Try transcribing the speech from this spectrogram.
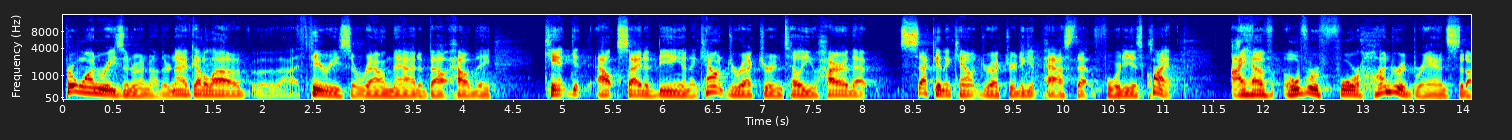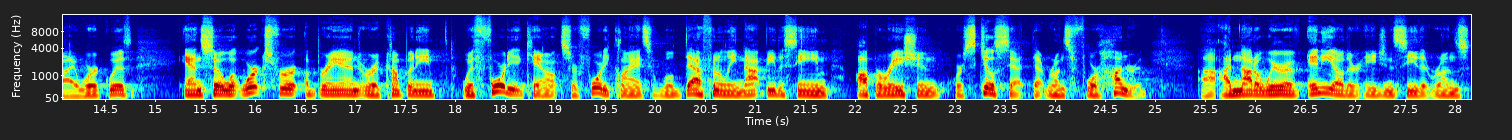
for one reason or another. And I've got a lot of uh, theories around that about how they can't get outside of being an account director until you hire that second account director to get past that 40th client. I have over 400 brands that I work with. And so, what works for a brand or a company with 40 accounts or 40 clients will definitely not be the same operation or skill set that runs 400. Uh, I'm not aware of any other agency that runs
